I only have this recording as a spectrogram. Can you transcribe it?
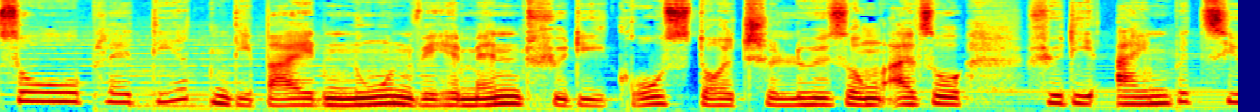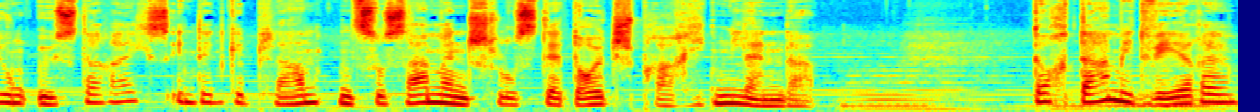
So plädierten die beiden nun vehement für die großdeutsche Lösung, also für die Einbeziehung Österreichs in den geplanten Zusammenschluss der deutschsprachigen Länder. Doch damit wäre,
